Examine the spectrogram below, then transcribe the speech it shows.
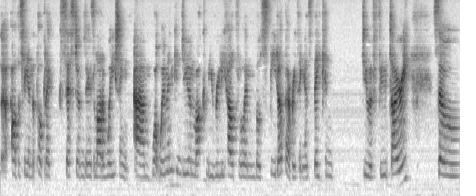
uh, obviously in the public system there's a lot of waiting, um, what women can do and what can be really helpful and will speed up everything is they can do a food diary. So,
